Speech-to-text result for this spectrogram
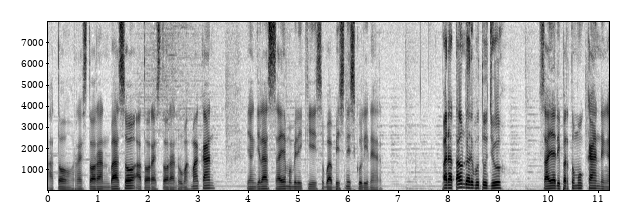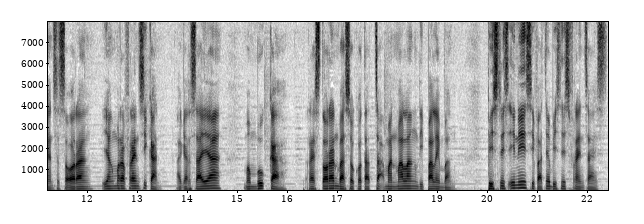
atau restoran baso atau restoran rumah makan, yang jelas saya memiliki sebuah bisnis kuliner. Pada tahun 2007, saya dipertemukan dengan seseorang yang mereferensikan agar saya membuka restoran bakso kota Cakman Malang di Palembang. Bisnis ini sifatnya bisnis franchise.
